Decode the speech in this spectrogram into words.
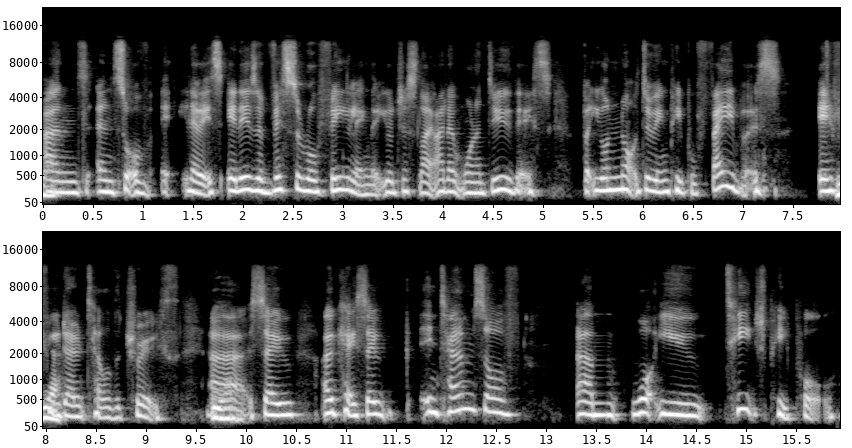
yeah. and and sort of you know it's it is a visceral feeling that you're just like i don't want to do this but you're not doing people favors if yeah. you don't tell the truth yeah. uh, so okay so in terms of um, what you teach people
